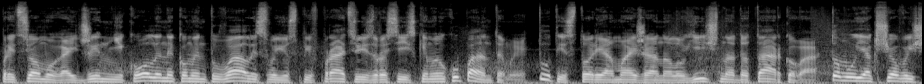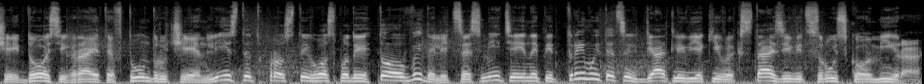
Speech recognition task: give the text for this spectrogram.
При цьому Гайджин ніколи не коментували свою співпрацю із російськими окупантами. Тут історія майже аналогічна до Таркова. Тому, якщо ви ще й досі граєте в тундру чи енлістед, прости господи, то видаліть це сміття і не підтримуйте цих дятлів, які в екстазі від сруського міра.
